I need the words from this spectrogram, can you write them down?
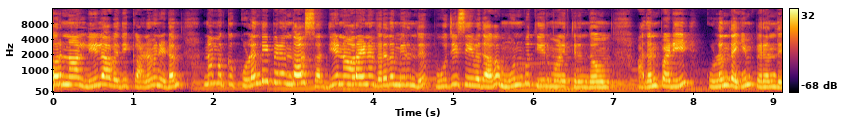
ஒரு நாள் லீலாவதி கணவனிடம் நமக்கு குழந்தை பிறந்தால் சத்யநாராயண விரதம் இருந்து பூஜை செய்வதாக முன்பு தீர்மானித்திருந்தோம். அதன்படி குழந்தையும் பிறந்து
